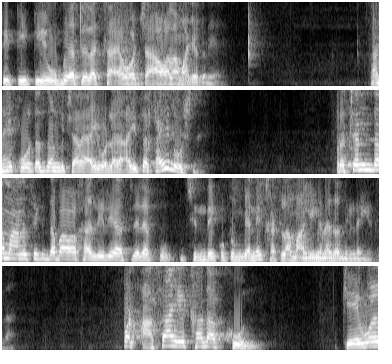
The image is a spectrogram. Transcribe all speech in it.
ती ती ती उभी असलेला चहा चहावाला माझ्याकडे आहे. आणि हे कोर्टात जाऊन बिचारा आई वडिला आईचा काही दोष नाही. प्रचंड मानसिक दबावाखाली असलेल्या कु शिंदे कुटुंबियांनी खटला मागे घेण्याचा निर्णय घेतला. पण असा एखादा खून केवळ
